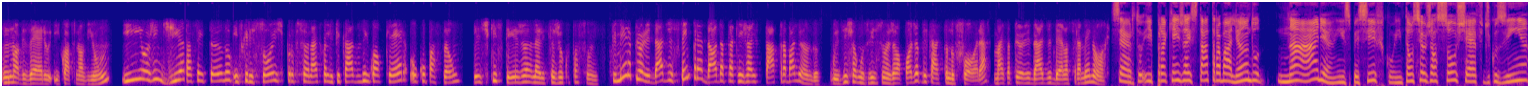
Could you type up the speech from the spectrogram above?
190 e 491, e hoje em dia está aceitando inscrições de profissionais qualificados em qualquer ocupação, desde que esteja na lista de ocupações. Primeira prioridade sempre é dada para quem já está trabalhando. Existem alguns vistos onde ela pode aplicar estando fora, mas a prioridade dela será menor. Certo, e para quem já está trabalhando na área em específico, então se eu já sou chefe de cozinha,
